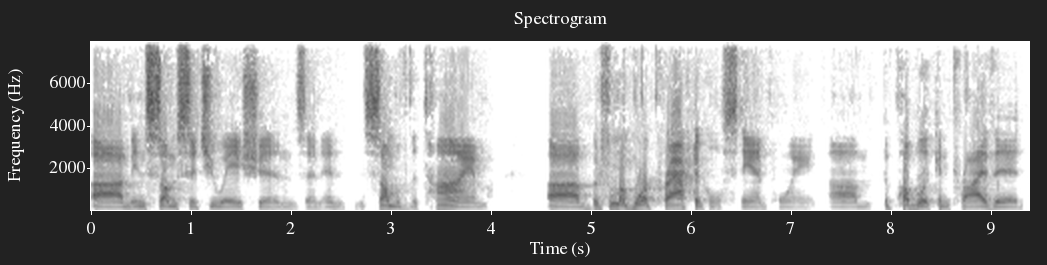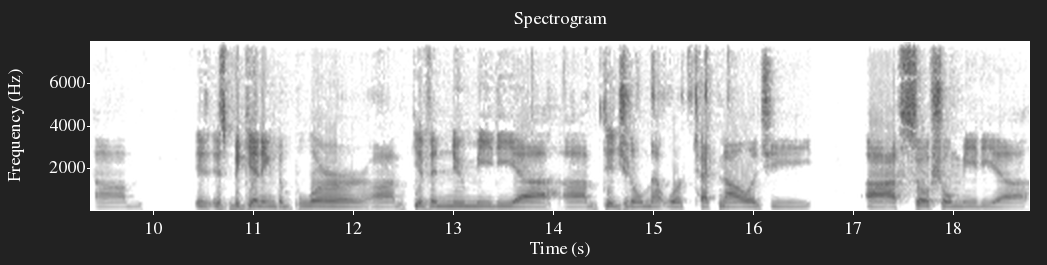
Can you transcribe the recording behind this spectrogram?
um, in some situations and, and some of the time. Uh, but from a more practical standpoint, um, the public and private um, is, is, beginning to blur um, given new media, um, digital network technology, uh, social media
